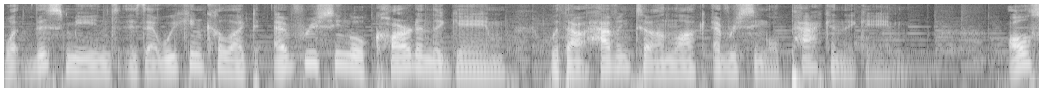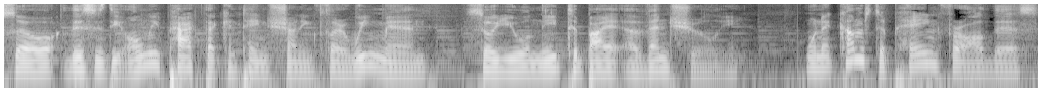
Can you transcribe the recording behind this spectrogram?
What this means is that we can collect every single card in the game without having to unlock every single pack in the game. Also, this is the only pack that contains Shining Flare Wingman, so you will need to buy it eventually. When it comes to paying for all this,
